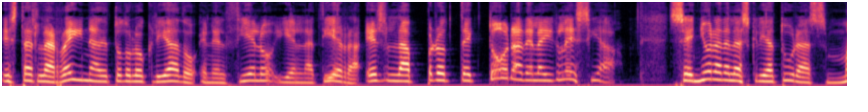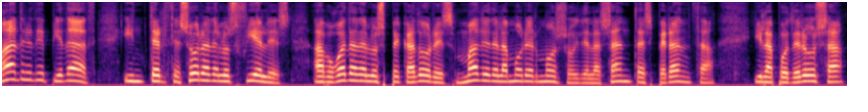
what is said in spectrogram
Esta es la reina de todo lo criado en el cielo y en la tierra, es la protectora de la Iglesia. Señora de las criaturas, Madre de piedad, intercesora de los fieles, abogada de los pecadores, Madre del amor hermoso y de la santa esperanza, y la poderosa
